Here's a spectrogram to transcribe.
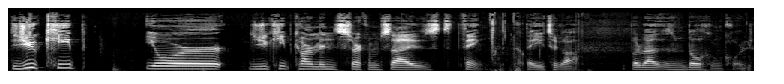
Did you keep your? Did you keep Carmen's circumcised thing No. that you took off? What about his umbilical cord?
